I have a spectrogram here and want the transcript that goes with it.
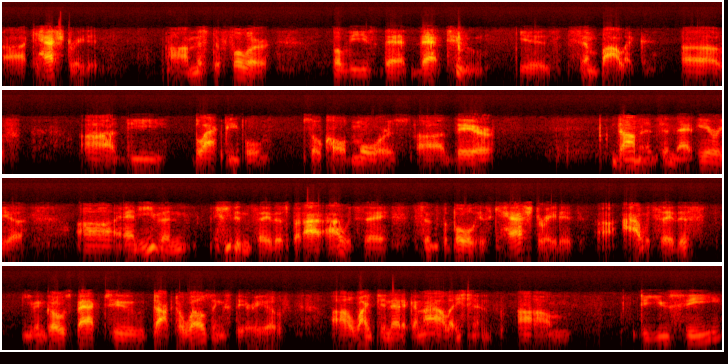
uh, castrated. Uh, Mr. Fuller believes that that too is symbolic of uh, the black people, so-called Moors, uh, their dominance in that area, uh, and even he didn't say this, but I, I would say since the bull is castrated, uh, I would say this even goes back to Dr. Welsing's theory of uh, white genetic annihilation. Um, do you see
